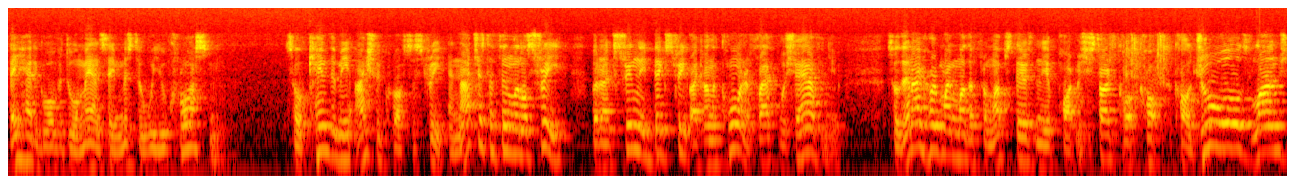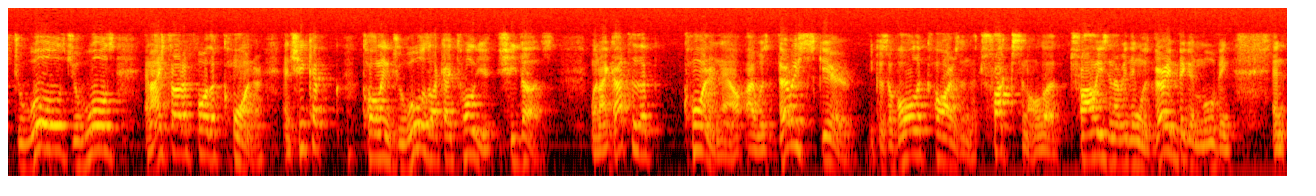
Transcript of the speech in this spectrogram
They had to go over to a man and say, Mister, will you cross me? So it came to me I should cross the street. And not just a thin little street, but an extremely big street like on the corner, Flatbush Avenue. So then I heard my mother from upstairs in the apartment. She started to call, call, call Jules, lunch, Jules, Jules, and I started for the corner. And she kept calling Jules like I told you she does. When I got to the corner now, I was very scared because of all the cars and the trucks and all the trolleys and everything was very big and moving. And,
